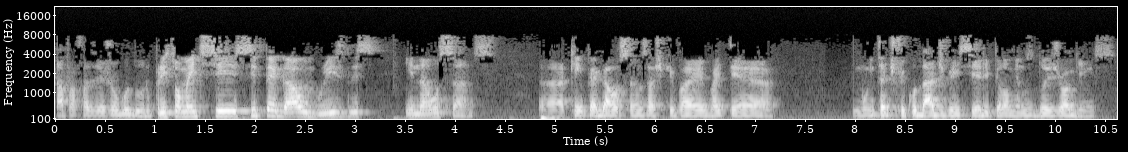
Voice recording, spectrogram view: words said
Dá para fazer jogo duro, principalmente se, se pegar o Grizzlies e não o Suns. Uh, quem pegar o Suns acho que vai, vai ter muita dificuldade de vencer ele pelo menos dois joguinhos.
